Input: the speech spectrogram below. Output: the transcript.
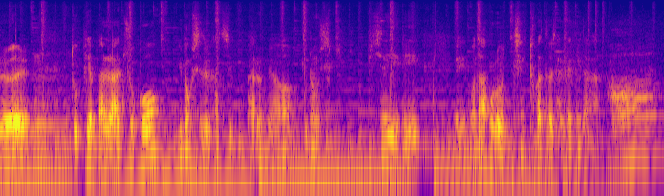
이동실을 음. 두피에 발라주고 이동실을 같이 바르면 이동실이 예, 모낭으로 침투가 더 잘 됩니다. 아.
